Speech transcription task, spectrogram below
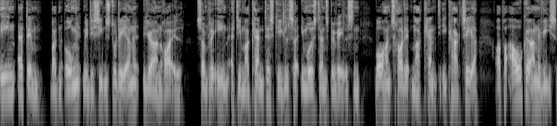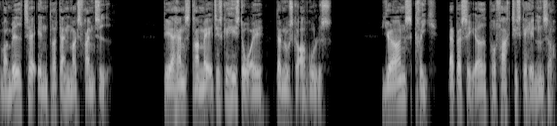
En af dem var den unge medicinstuderende Jørgen Røgel, som blev en af de markante skikkelser i modstandsbevægelsen, hvor han trådte markant i karakter og på afgørende vis var med til at ændre Danmarks fremtid. Det er hans dramatiske historie, der nu skal oprulles. Jørgens krig er baseret på faktiske hændelser.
